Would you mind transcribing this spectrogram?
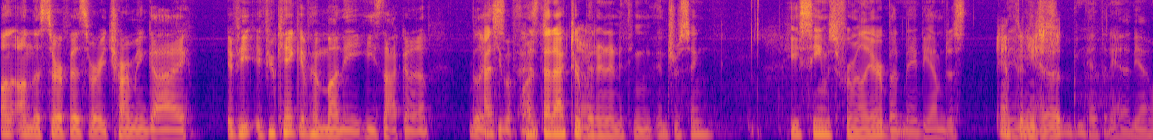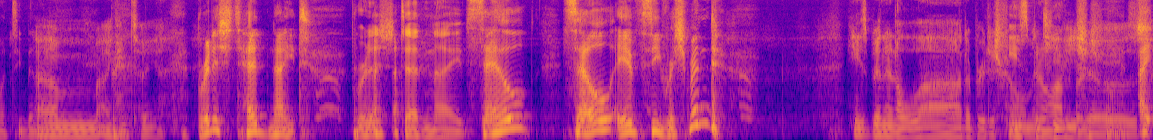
on, on the surface, very charming guy. If he if you can't give him money, he's not gonna really Has, keep it fun. has that actor Yeah. been in anything interesting? He seems familiar, but maybe I'm just Anthony he's Head? Anthony Head, yeah. What's he been? in? Um, I can tell you. British Ted Knight. British Ted Knight. Sell sell AFC Richmond. He's been in a lot of British film He's and been in a lot of TV British shows. I,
